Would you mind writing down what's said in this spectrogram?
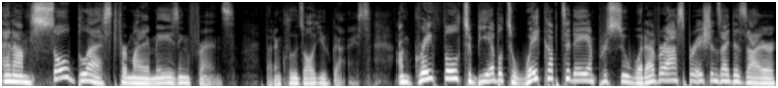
and I'm so blessed for my amazing friends. That includes all you guys. I'm grateful to be able to wake up today and pursue whatever aspirations I desire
